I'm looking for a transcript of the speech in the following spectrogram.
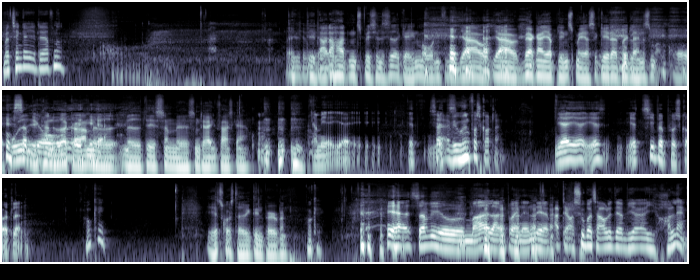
Hvad tænker I, det er for noget? Hvad Det, det er dig, der har den specialiserede gane, Morten. Fordi jeg er jo, jeg er hver gang jeg blindsmager, så gætter jeg på et eller andet, som overhovedet Som ikke har noget at gøre med, med det, som, øh, som det rent faktisk er. Jamen, jeg, jeg, jeg, Så jeg, er vi uden for Skotland. Ja, jeg, jeg, jeg tipper på Skotland. Okay. Jeg tror stadigvæk, det er en bourbon. Okay. ja, så er vi jo meget langt fra hinanden her. Ja, det er også super tavligt der, vi er i Holland.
